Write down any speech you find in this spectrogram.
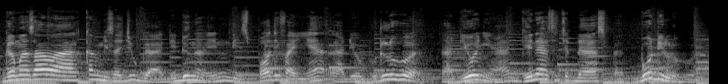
Gak masalah, kan bisa juga didengerin di Spotify-nya Radio Budi Luhur. Radionya generasi cerdas berbudi luhur.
